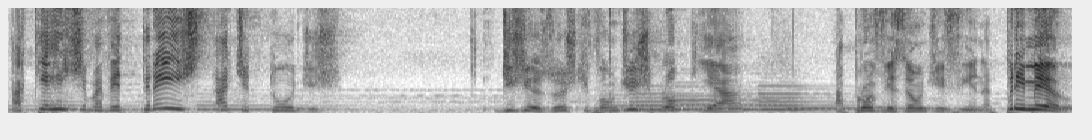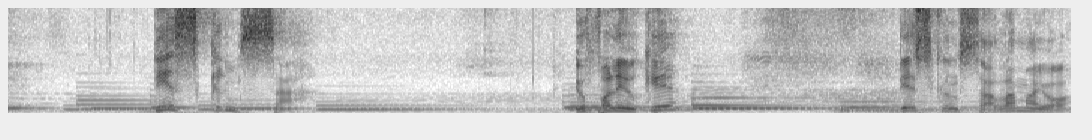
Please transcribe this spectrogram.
Aqui a gente vai ver três atitudes de Jesus que vão desbloquear a provisão divina. Primeiro, descansar. Eu falei o quê? Descansar, lá maior.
